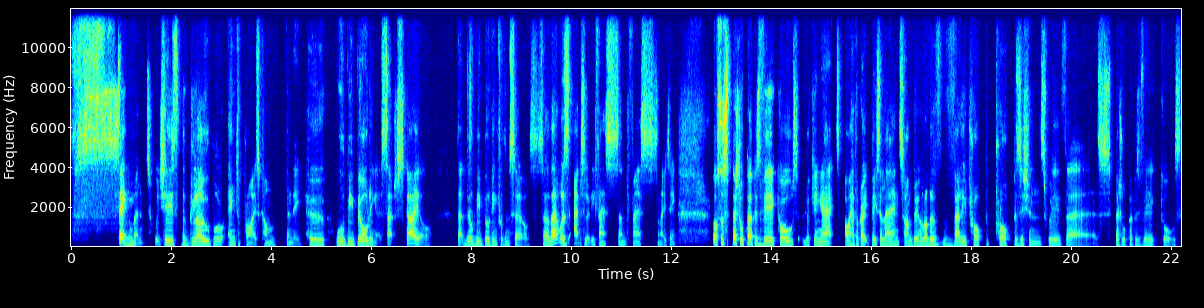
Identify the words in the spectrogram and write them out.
segment, which is the global enterprise company who will be building at such scale that they'll be building for themselves. So that was absolutely fascinating. Lots of special purpose vehicles looking at, I have a great piece of land, so I'm doing a lot of value prop propositions with uh, special purpose vehicles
